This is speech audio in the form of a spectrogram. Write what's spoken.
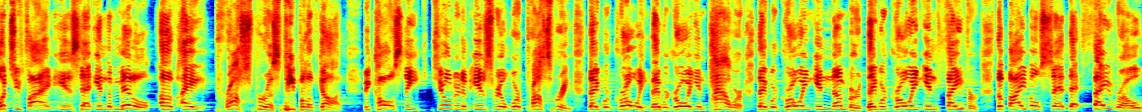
What you find is that in the middle of a prosperous people of God because the children of Israel were prospering. They were growing. They were growing in power. They were growing in number. They were growing in favor. The Bible said that Pharaoh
